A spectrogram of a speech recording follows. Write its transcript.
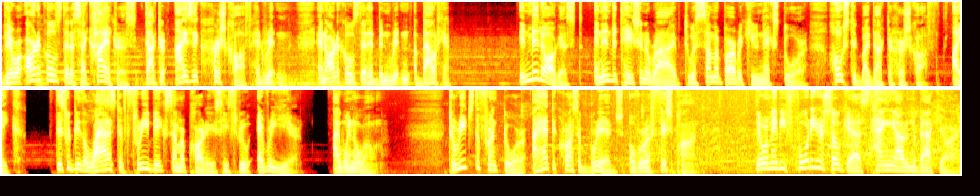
There were articles that a psychiatrist, Dr. Isaac Herschkopf, had written, and articles that had been written about him. In mid-August, an invitation arrived to a summer barbecue next door, hosted by Dr. Herschkopf, Ike. This would be the last of three big summer parties he threw every year. I went alone. To reach the front door, I had to cross a bridge over a fish pond. There were maybe 40 or so guests hanging out in the backyard.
